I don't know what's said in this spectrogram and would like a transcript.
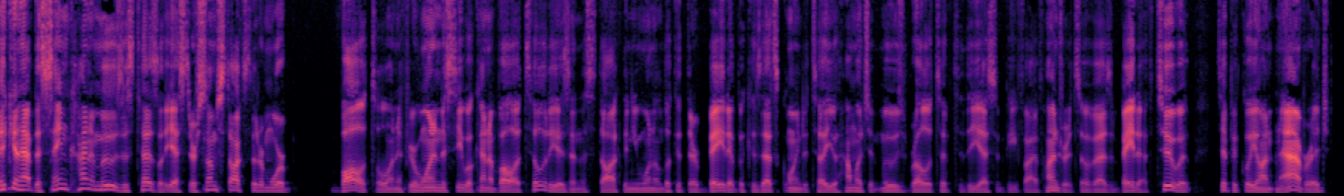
It can have the same kind of moves as Tesla. Yes, there's some stocks that are more volatile, and if you're wanting to see what kind of volatility is in the stock, then you want to look at their beta because that's going to tell you how much it moves relative to the S&P 500. So if it has a beta of 2, it typically on average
